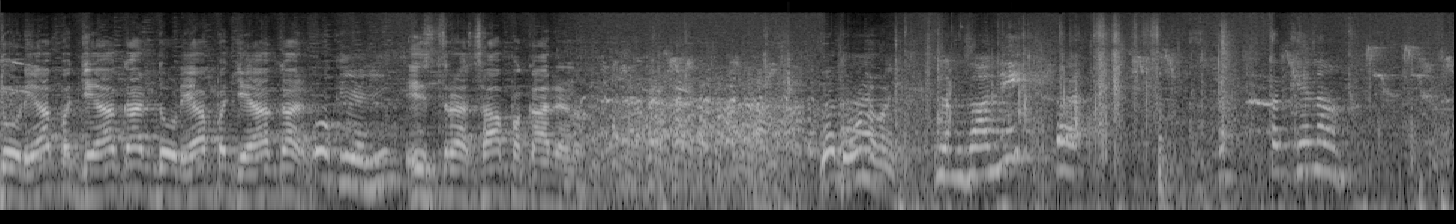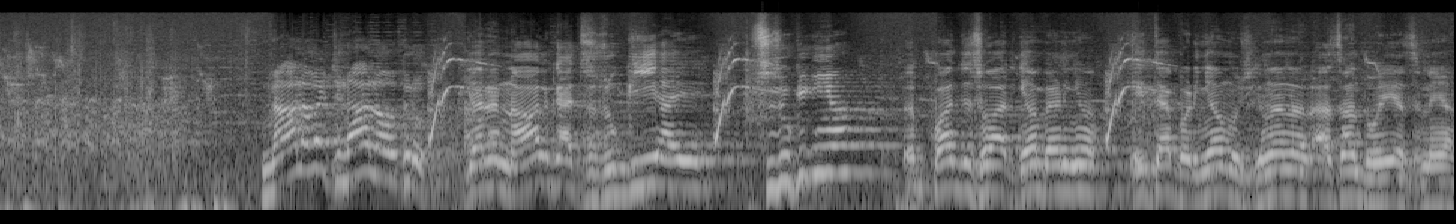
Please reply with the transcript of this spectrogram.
ਦੌੜਿਆ ਭੱਜਿਆ ਕਰ ਦੌੜਿਆ ਭੱਜਿਆ ਕਰ ਉਹ ਕੀ ਹੈ ਜੀ ਇਸ ਤਰ੍ਹਾਂ ਸਾਹ ਪਕਾ ਰਹਿਣਾ ਮੈਂ ਦੋ ਨਾ ਭਾਈ ਰਮਜ਼ਾਨੀ ਤੱਕੇ ਨਾ ਨਾਲ ਵੇ ਜਨਾਲ ਉਧਰ ਯਾਰ ਨਾਲ ਕਾ ਸੁਜ਼ੂਕੀ ਆਏ ਸੁਜ਼ੂਕੀ ਕੀਆਂ ਪੰਜ ਸਵਾਰੀਆਂ ਬਹਿਣੀਆਂ, ਇੱਥੇ ਬੜੀਆਂ ਮੁਸ਼ਕਲਾਂ ਨਾਲ ਅਸਾਂ ਦੋਏ ਹਸਨੇ ਆ।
